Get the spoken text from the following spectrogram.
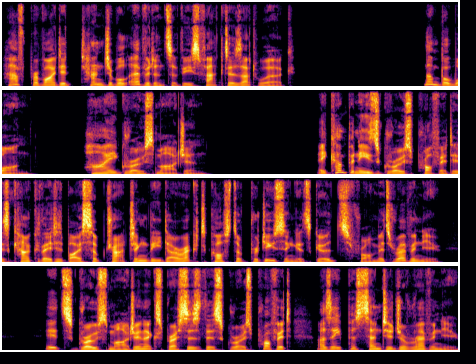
have provided tangible evidence of these factors at work. Number 1. High gross margin. A company's gross profit is calculated by subtracting the direct cost of producing its goods from its revenue. Its gross margin expresses this gross profit as a percentage of revenue.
